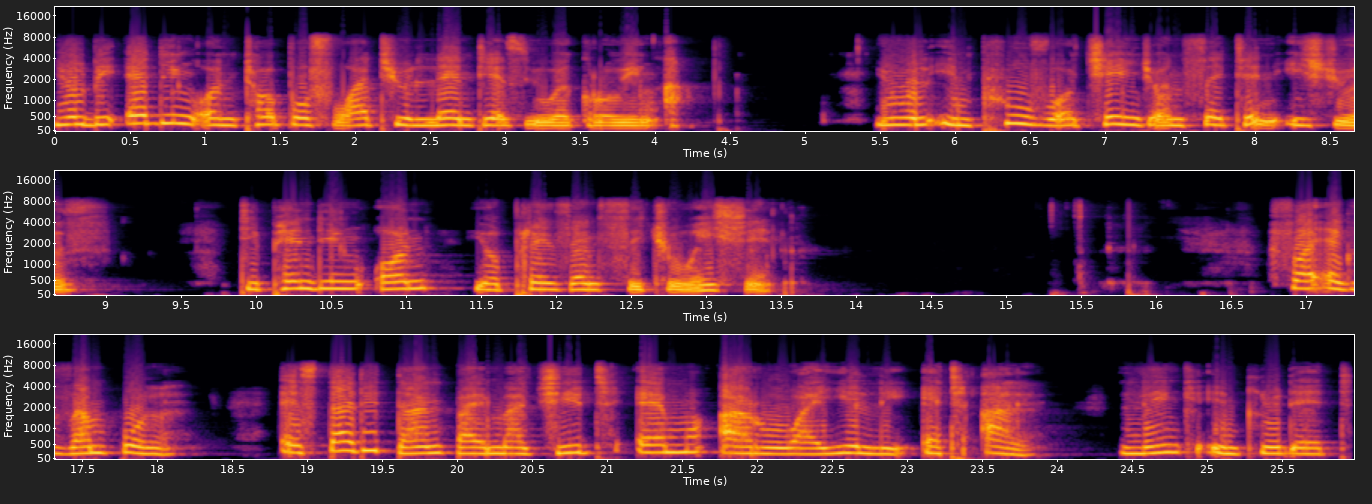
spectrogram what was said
you'll be adding on top of what you learned as you were growing up. You will improve or change on certain issues depending on your present situation. For example, a study done by Majid M. Arwaili et al., link included,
